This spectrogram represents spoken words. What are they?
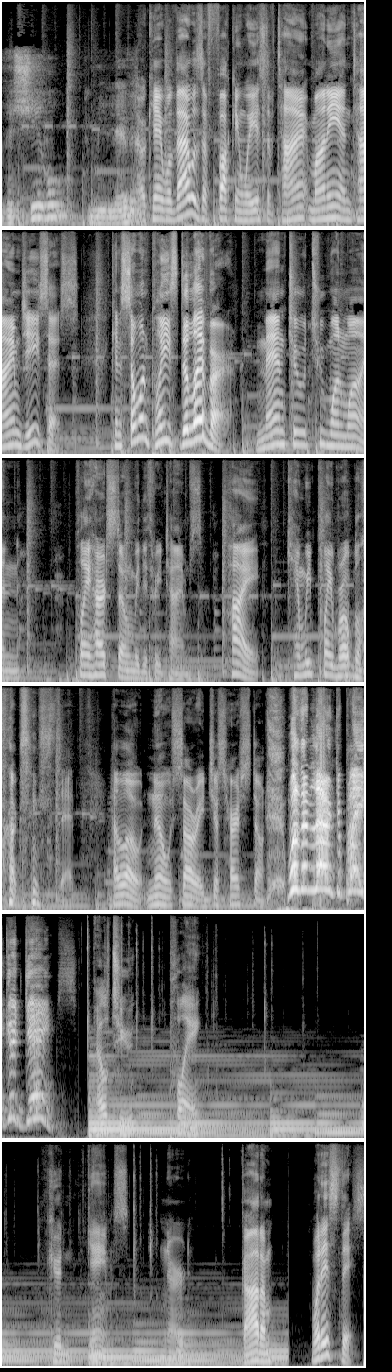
Veshiru milev Okay, well that was a fucking waste of time, money, and time. Jesus. Can someone please deliver? Man2211, play Hearthstone with you three times. Hi, can we play Roblox instead? Hello, no, sorry, just Hearthstone. Well then learn to play good games! L2, play good games, nerd. Got him. What is this?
